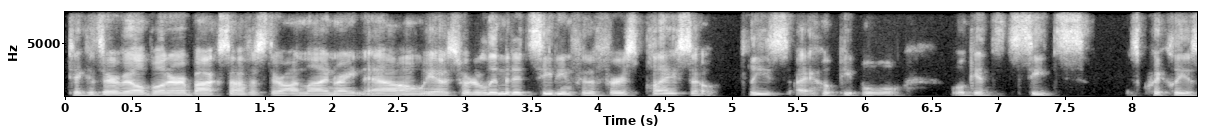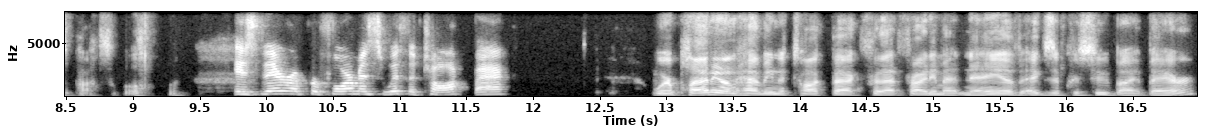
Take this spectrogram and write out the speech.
Tickets are available at our box office. They're online right now. We have sort of limited seating for the first play, so please, I hope people will will get seats as quickly as possible. Is there a performance with a talk back? We're planning on having a talk back for that Friday matinee of Exit Pursued by a Bear.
